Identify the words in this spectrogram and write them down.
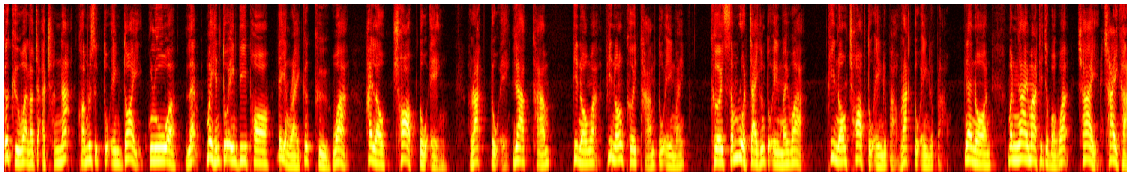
ก็คือว่าเราจะเอาชนะความรู้สึกตัวเองด้อยกลัว และไม่เห็นตัวเองดีพอได้อย่างไรก็คือว่าให้เราชอบตัวเอง รักตัวเอง อยากถามพี่น้องว่า พี่น้องเคยถามตัวเองไหมเคยสำรวจใจของตัวเองไหมว่า พี่น้องชอบตัวเองหรือเปล่า รักตัวเองหรือเปล่า แน่นอนมันง่ายมากที่จะบอกว่า ใช่ ใช่ค่ะ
